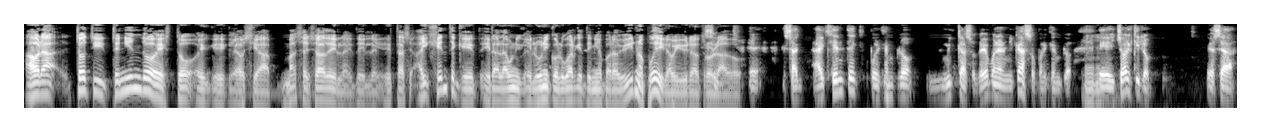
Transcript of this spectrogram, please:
Ahora, Toti, teniendo esto, eh, o sea, más allá de, la, de, hay gente que era la el único lugar que tenía para vivir, no puede ir a vivir a otro lado. Eh, hay gente, por ejemplo, en mi caso, te voy a poner mi caso, por ejemplo, eh, yo alquilo, o sea,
